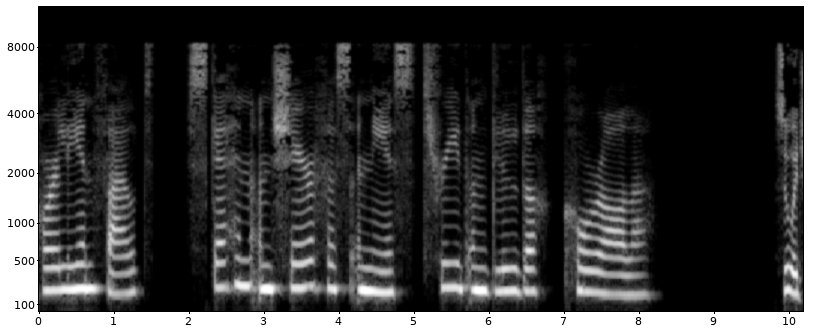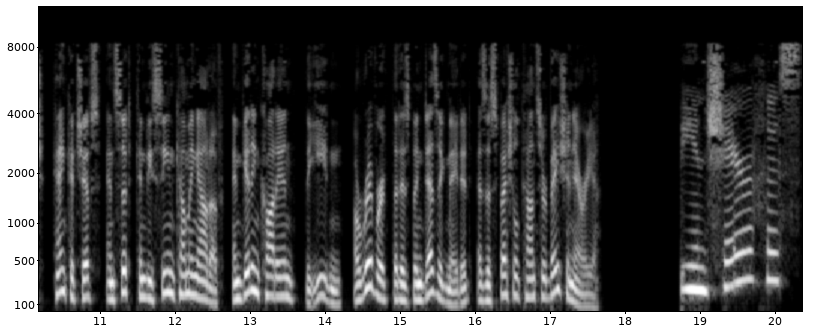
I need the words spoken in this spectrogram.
thuirlíonn failt, sceitheann an séarchas aníos tríd an ghlúdach córála. Sewage, handkerchiefs, and soot can be seen coming out of and getting caught in the Eden, a river that has been designated as a special conservation area. Bíonn séarchas,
